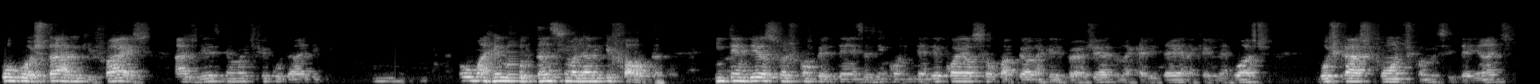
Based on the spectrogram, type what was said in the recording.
por gostar do que faz, às vezes tem uma dificuldade ou uma relutância em olhar o que falta. Entender as suas competências, entender qual é o seu papel naquele projeto, naquela ideia, naquele negócio, buscar as fontes, como eu citei antes,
